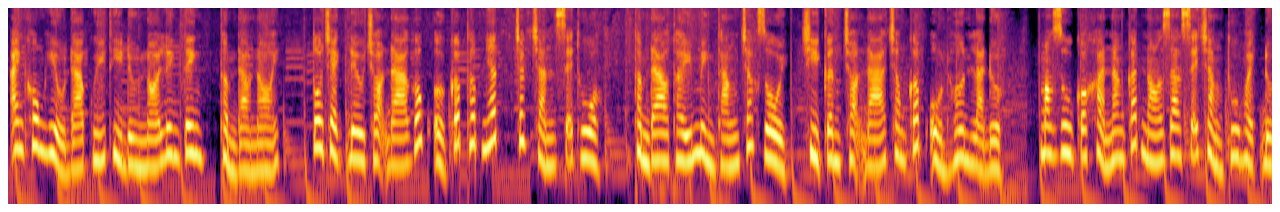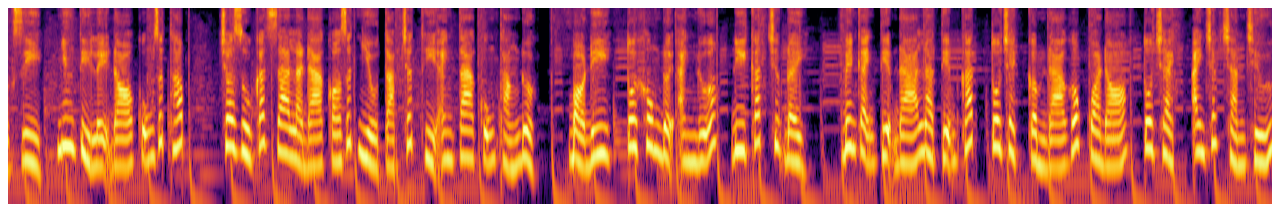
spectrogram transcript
anh không hiểu đá quý thì đừng nói linh tinh." Thẩm Đào nói, "Tô Trạch đều chọn đá gốc ở cấp thấp nhất, chắc chắn sẽ thua." Thẩm Đào thấy mình thắng chắc rồi, chỉ cần chọn đá trong cấp ổn hơn là được. Mặc dù có khả năng cắt nó ra sẽ chẳng thu hoạch được gì, nhưng tỷ lệ đó cũng rất thấp. Cho dù cắt ra là đá có rất nhiều tạp chất thì anh ta cũng thắng được. Bỏ đi, tôi không đợi anh nữa, đi cắt trước đây. Bên cạnh tiệm đá là tiệm cắt, Tô Trạch cầm đá gốc qua đó, "Tô Trạch, anh chắc chắn chứ?"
